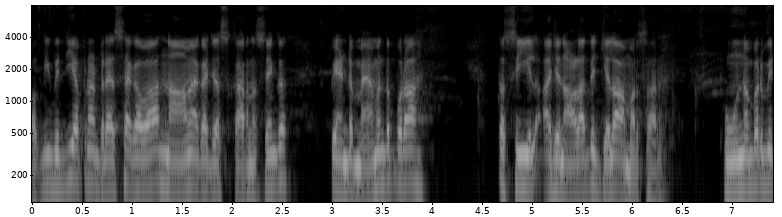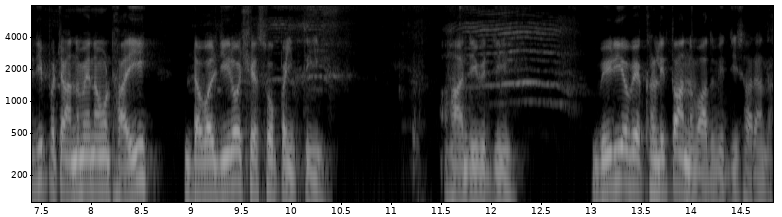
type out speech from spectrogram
ਬਾਕੀ ਵੀਰ ਜੀ ਆਪਣਾ ਐਡਰੈਸ ਹੈਗਾ ਵਾ, ਨਾਮ ਹੈਗਾ ਜਸਕਰਨ ਸਿੰਘ, ਪਿੰਡ ਮਹਿਮਦਪੁਰਾ, ਤਹਿਸੀਲ ਅਜਨਾਲਾ ਤੇ ਜ਼ਿਲ੍ਹਾ ਅੰਮ੍ਰਿਤਸਰ। ਫੋਨ ਨੰਬਰ ਵੀਰ ਜੀ 95928 00635 ਹਾਂਜੀ ਵੀਰ ਜੀ, ਵੀਡੀਓ ਵੇਖਣ ਲਈ ਧੰਨਵਾਦ ਵੀਰ ਜੀ ਸਾਰਿਆਂ ਦਾ।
